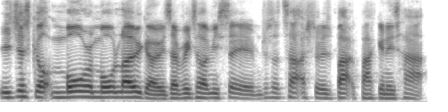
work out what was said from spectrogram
He's just got more and more logos every time you see him, just attached to his backpack and his hat.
